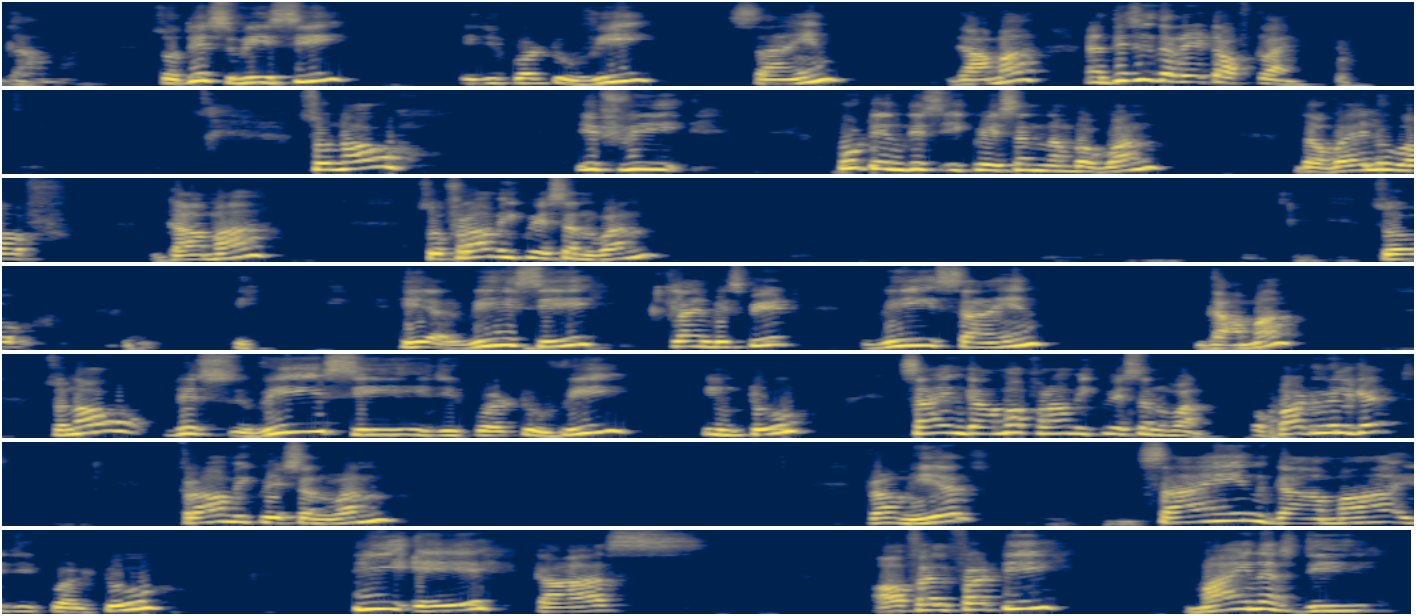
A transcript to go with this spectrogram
gamma. So this vc is equal to v sine gamma and this is the rate of climb. So now if we put in this equation number 1 the value of gamma so from equation 1 so here VC climb speed V sine gamma. So now this VC is equal to V into sine gamma from equation 1. So what we will get? From equation 1, from here sine gamma is equal to Ta cos of alpha t minus d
